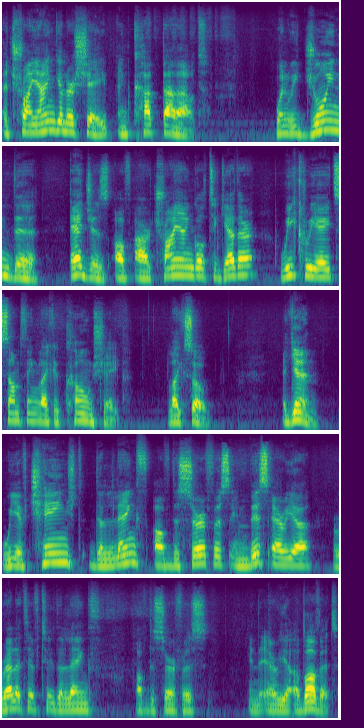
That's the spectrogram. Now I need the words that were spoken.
a triangular shape and cut that out. When we join the edges of our triangle together, we create something like a cone shape, like so. Again, we have changed the length of the surface in this area relative to the length of the surface in the area above it.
